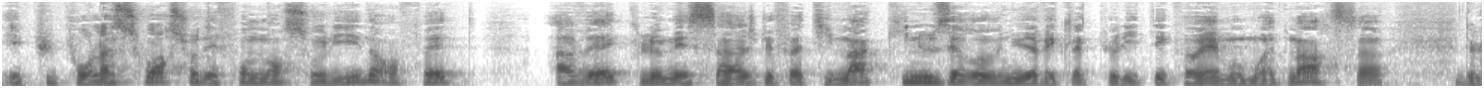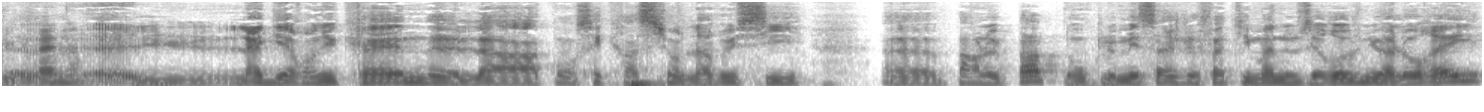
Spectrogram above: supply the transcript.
Et puis pour l'asseoir sur des fondements solides, en fait, avec le message de Fatima qui nous est revenu avec l'actualité quand même au mois de mars. Hein. De l'Ukraine. Euh, la guerre en Ukraine, la consécration de la Russie euh, par le pape. Donc le message de Fatima nous est revenu à l'oreille.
